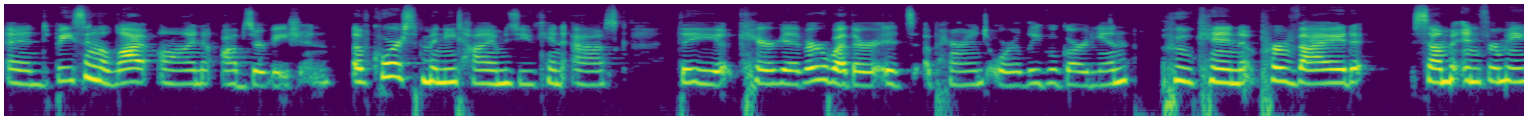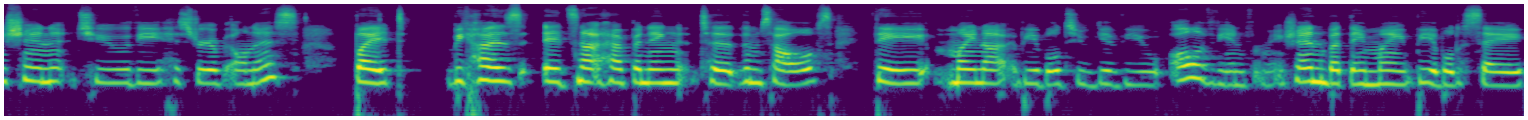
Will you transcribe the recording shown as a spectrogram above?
and basing a lot on observation. Of course, many times you can ask the caregiver, whether it's a parent or a legal guardian, who can provide some information to the history of illness, but because it's not happening to themselves, they might not be able to give you all of the information, but they might be able to say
